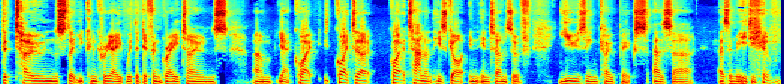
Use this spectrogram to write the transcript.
the tones that you can create with the different gray tones. Um, yeah, quite quite a quite a talent he's got in, in terms of using Copics as a as a medium.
